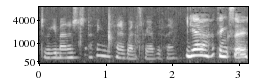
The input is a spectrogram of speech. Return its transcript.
Did we manage? I think we kind of went through everything. Yeah, I think so.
